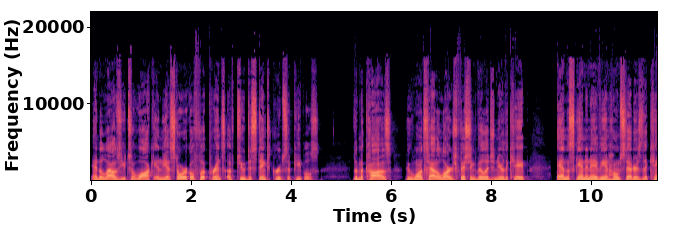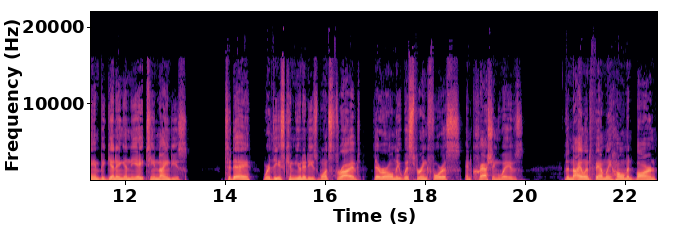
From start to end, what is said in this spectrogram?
and allows you to walk in the historical footprints of two distinct groups of peoples the Makahs, who once had a large fishing village near the Cape, and the Scandinavian homesteaders that came beginning in the 1890s. Today, where these communities once thrived, there are only whispering forests and crashing waves. The Nylund family home and barn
